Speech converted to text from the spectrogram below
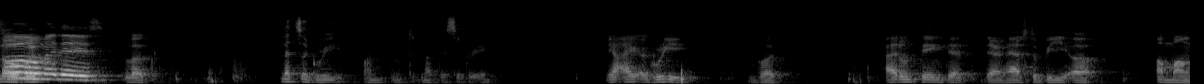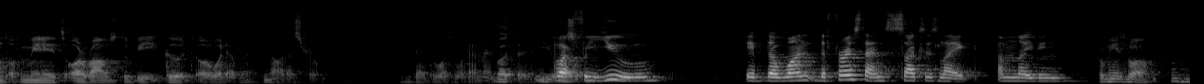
no, oh but my days. look, Let's agree on not- not disagree. yeah, I agree, but I don't think that there has to be a amount of minutes or rounds to be good or whatever. No, that's true. That was what I meant But to say. you But for you, if the one the first time sucks is like I'm not even. For me as well. Mhm.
